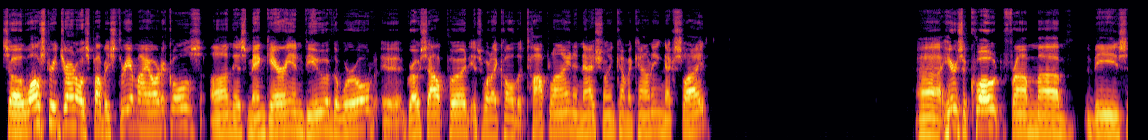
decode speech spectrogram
So, Wall Street Journal has published three of my articles on this Mengerian view of the world. Uh, gross output is what I call the top line in national income accounting. Next slide. Uh, here's a quote from uh, these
